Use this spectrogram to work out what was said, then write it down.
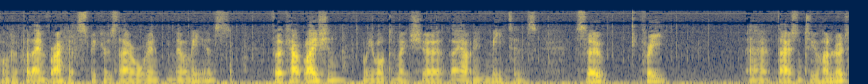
I'm going to put that in brackets because they're all in millimeters. For the calculation, we want to make sure they are in meters. So 3,200 uh,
